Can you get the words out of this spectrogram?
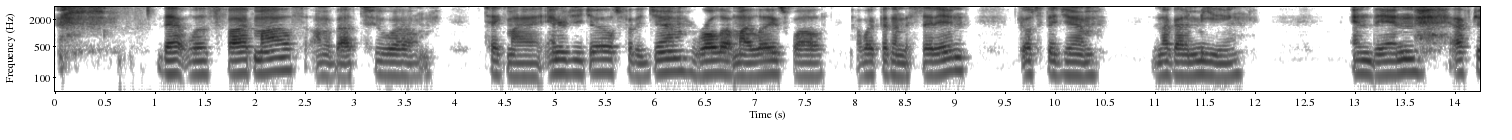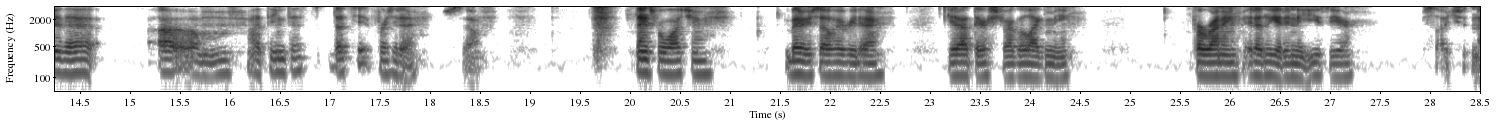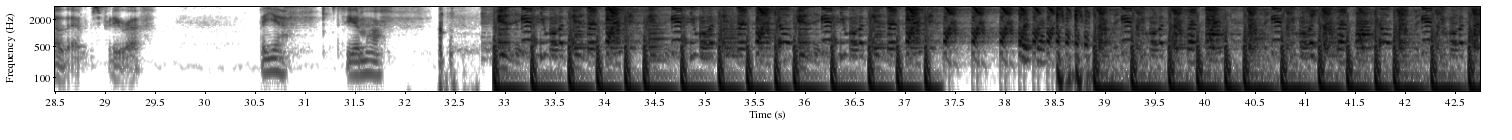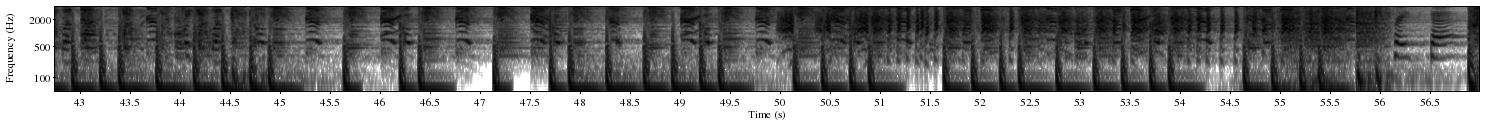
that was five miles. I'm about to um, take my energy gels for the gym, roll out my legs while I wait for them to set in, go to the gym. Then I've got a meeting, and then after that, um, I think that's that's it for today. So, thanks for watching. Better yourself every day get out there, struggle like me. For running, it doesn't get any easier. So I should know that. It's pretty rough. But yeah, see you tomorrow. crazy cat.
